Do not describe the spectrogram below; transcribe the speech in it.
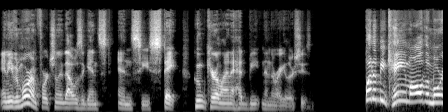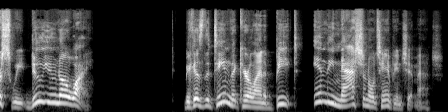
and even more unfortunately, that was against NC State, whom Carolina had beaten in the regular season. But it became all the more sweet. Do you know why? Because the team that Carolina beat in the national championship match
